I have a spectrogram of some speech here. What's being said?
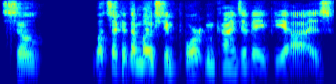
so let's look at the most important kinds of APIs.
